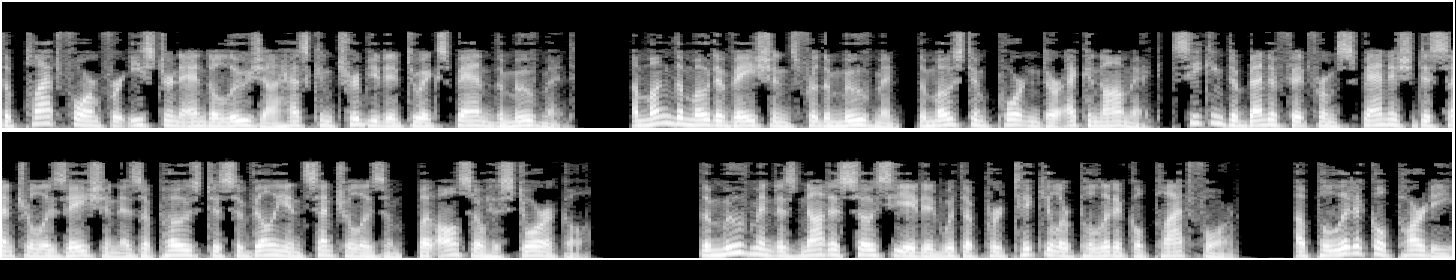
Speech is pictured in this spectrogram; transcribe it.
The platform for Eastern Andalusia has contributed to expand the movement. Among the motivations for the movement, the most important are economic, seeking to benefit from Spanish decentralization as opposed to Sevillian centralism, but also historical. The movement is not associated with a particular political platform. A political party,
